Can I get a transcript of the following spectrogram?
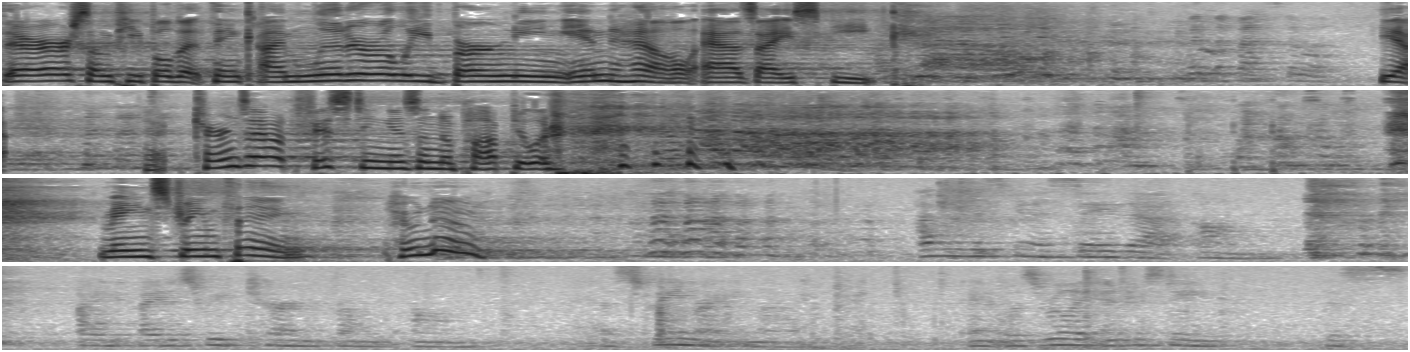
There are some people that think I'm literally burning in hell as I speak. With the best of us. Yeah. Turns out fisting isn't a popular mainstream thing. Who knew? I was just going to say that um, I, just returned from um, a screenwriting lab, and it was really interesting this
